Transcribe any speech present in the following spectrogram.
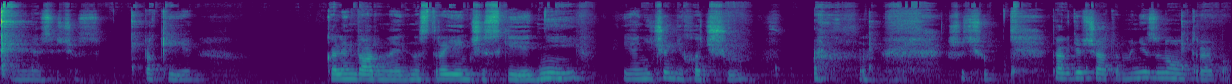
у меня сейчас такие календарные настроенческие дни. Я нічого не хочу. Шучу. Так, дівчата, мені знову треба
